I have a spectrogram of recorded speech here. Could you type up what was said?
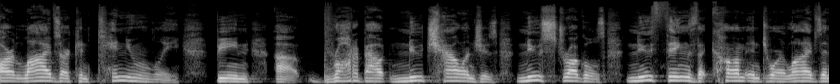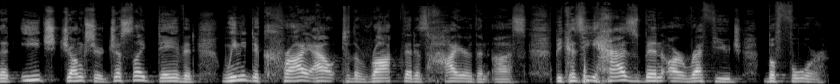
our lives are continually being uh, brought about new challenges, new struggles, new things that come into our lives. And at each juncture, just like David, we need to cry out to the rock that is higher than us because he has been our refuge before.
